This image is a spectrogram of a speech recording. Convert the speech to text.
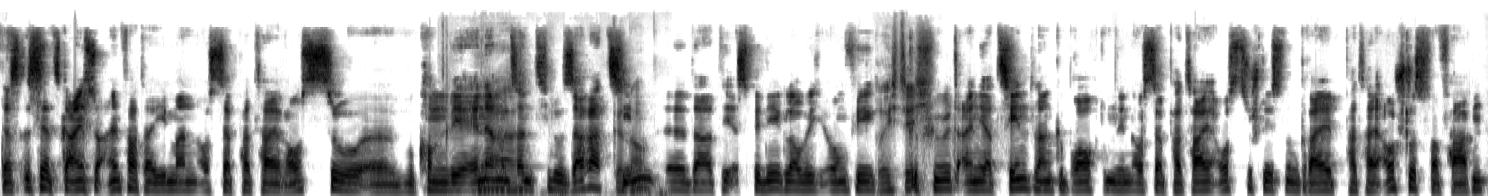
das ist jetzt gar nicht so einfach, da jemanden aus der Partei rauszubekommen. Wir erinnern ja, uns an Thilo Sarrazin, genau. äh, da hat die SPD, glaube ich, irgendwie Richtig. gefühlt ein Jahrzehnt lang gebraucht, um den aus der Partei auszuschließen und drei Parteiausschlussverfahren.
